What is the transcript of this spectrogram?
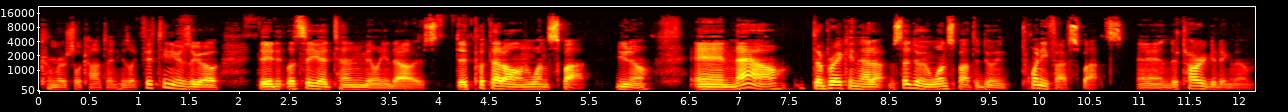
commercial content. He's like, 15 years ago, they let's say you had 10 million dollars. They put that all in one spot you know. And now they're breaking that up. Instead of doing one spot, they're doing 25 spots and they're targeting them.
